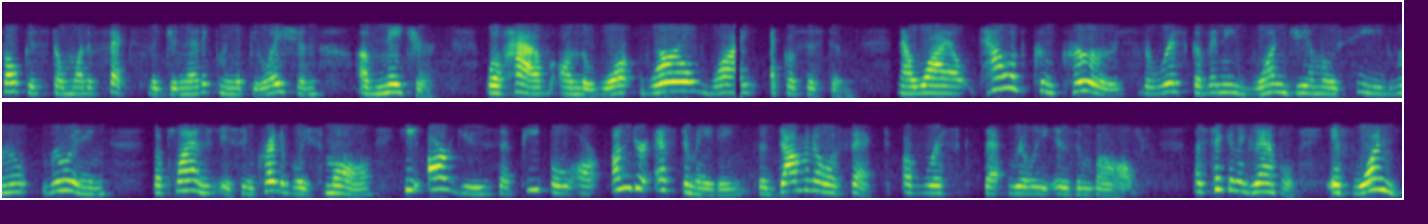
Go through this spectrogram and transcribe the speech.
focused on what effects the genetic manipulation of nature will have on the wor- worldwide ecosystem. Now, while Taleb concurs the risk of any one GMO seed ru- ruining the planet is incredibly small, he argues that people are underestimating the domino effect of risk that really is involved. Let's take an example. If one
